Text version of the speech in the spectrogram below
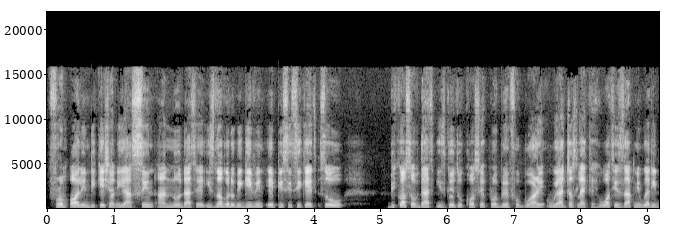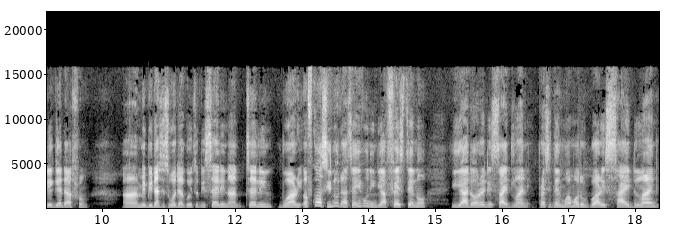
from all indication he has seen and know that uh, he's not going to be giving APC ticket. So because of that, it's going to cause a problem for Buhari. We are just like, what is happening? Where did they get that from? Uh, maybe that is what they're going to be selling and telling Buhari. Of course, you know that uh, even in their first tenure, he had already sidelined, President Muhammadu Buhari sidelined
